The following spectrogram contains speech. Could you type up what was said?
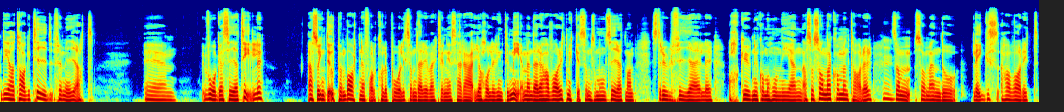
det har tagit tid för mig att eh, våga säga till. Alltså inte uppenbart när folk håller på, liksom där det verkligen är så här, jag håller inte med, men där det har varit mycket som, som hon säger, att man strulfia eller, åh oh, gud, nu kommer hon igen. Alltså sådana kommentarer mm. som, som ändå läggs har varit,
